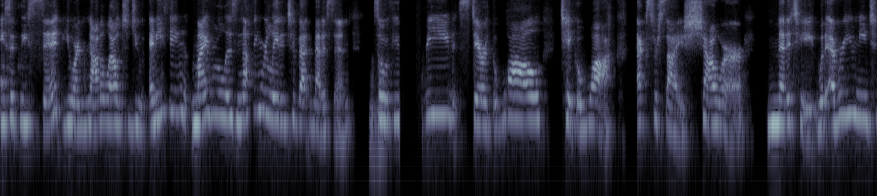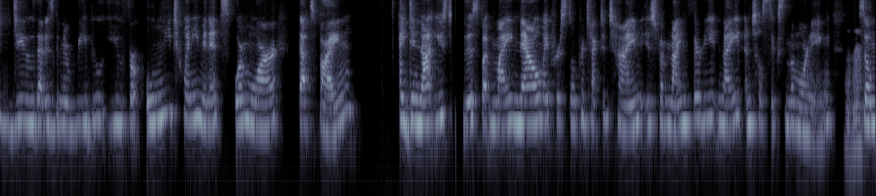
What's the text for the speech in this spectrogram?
basically sit. You are not allowed to do anything. My rule is nothing related to vet medicine. Mm-hmm. So if you read, stare at the wall, take a walk, exercise, shower, meditate, whatever you need to do that is going to reboot you for only 20 minutes or more, that's fine. I did not used to do this, but my now my personal protected time is from 9 30 at night until 6 in the morning. Uh-huh. So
